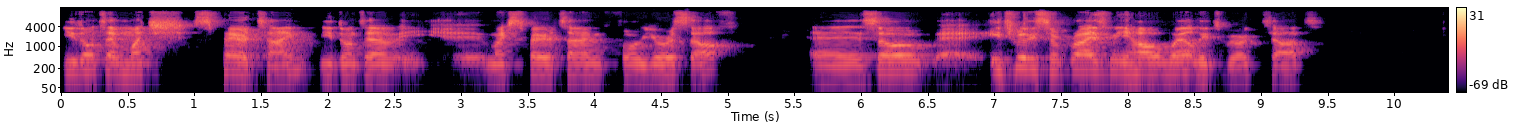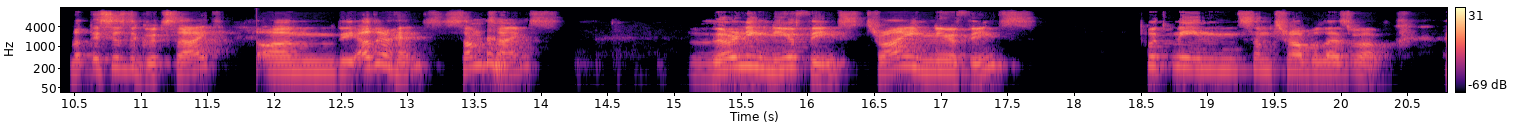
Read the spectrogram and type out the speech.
you don't have much spare time you don't have uh, much spare time for yourself uh, so uh, it really surprised me how well it worked out but this is the good side. On the other hand, sometimes learning new things, trying new things, put me in some trouble as well.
